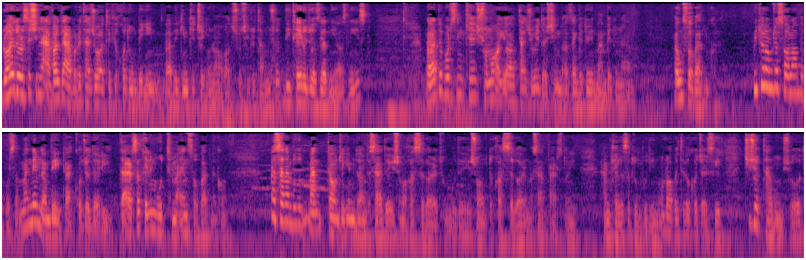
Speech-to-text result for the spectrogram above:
راه درستش اینه اول درباره تجربه عاطفی خودمون بگیم و بگیم که چگونه آغاز شد چجوری تموم شد. دیتیل و جزئیات نیاز نیست. باید بپرسیم که شما آیا تجربه داشتیم لازم بدونید من بدونم؟ و اون صحبت می‌کنه. می‌تونم اونجا سوال بپرسم. من نمی‌دونم دیتا کجا داری. در اصل خیلی مطمئن صحبت نکن مثلا بگو من تا اونجا که می‌دونم پسر دایی شما خواستگارتون بوده یا شما تو خواستگار مثلا فرض کنید هم کلاستون بودین اون رابطه به کجا رسید؟ چی شد؟ تموم شد؟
